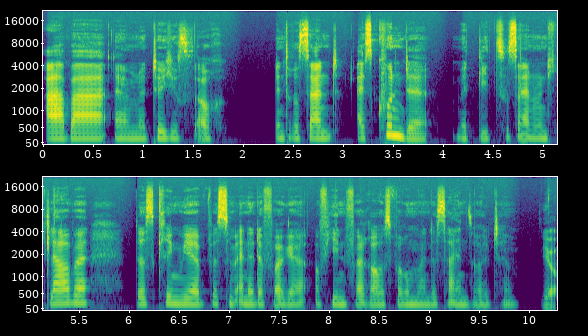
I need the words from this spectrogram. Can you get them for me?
Aber ähm, natürlich ist es auch interessant, als Kunde Mitglied zu sein. Und ich glaube, das kriegen wir bis zum Ende der Folge auf jeden Fall raus, warum man das sein sollte. Ja,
